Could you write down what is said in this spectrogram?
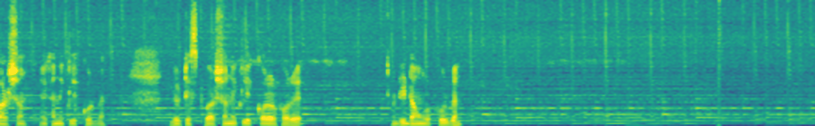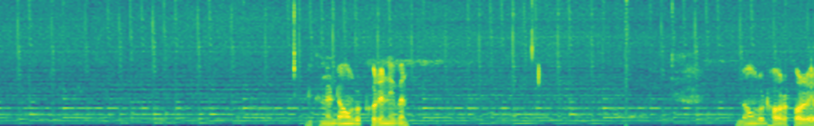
ভার্সন এখানে ক্লিক করবেন। লেটেস্ট ভার্সনে ক্লিক করার পরে এটি ডাউনলোড করবেন। এখানে ডাউনলোড করে নেবেন। ডাউনলোড হওয়ার পরে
